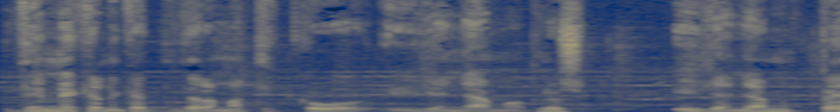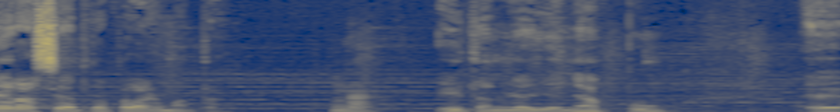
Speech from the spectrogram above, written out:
Δεν έκανε κάτι δραματικό η γενιά μου, απλώς η γενιά μου πέρασε από τα πράγματα. Ναι. Ήταν μια γενιά που ε,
